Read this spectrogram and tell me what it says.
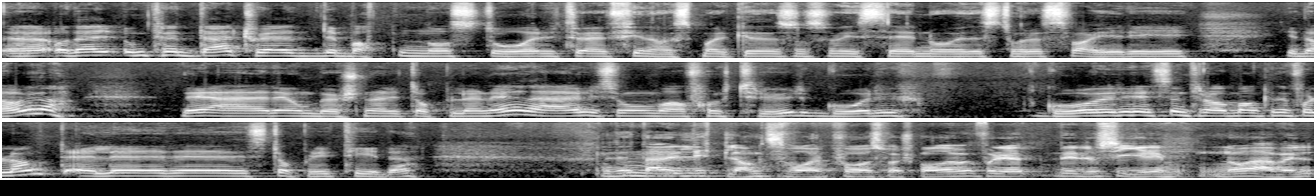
Og der, omtrent der tror jeg debatten nå står, tror jeg finansmarkedet sånn som vi ser nå det står og svaier i, i dag. Da. Det er om børsen er litt opp eller ned. Det er liksom om hva folk tror går Går sentralbankene for langt, eller eh, stopper de i tide? Dette er litt langt svar på spørsmålet. for Det du sier nå, er vel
